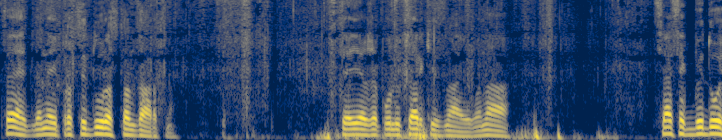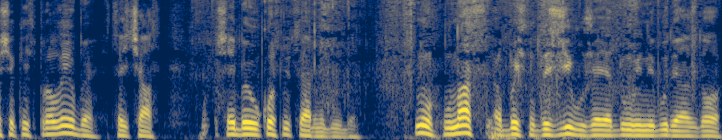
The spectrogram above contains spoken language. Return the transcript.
Це для неї процедура стандартна. Це я вже по люцерці знаю. Вона зараз якби дощ якийсь пролив би в цей час, ще й би укос люцерни був би. Ну, у нас обично дощів вже, я думаю, не буде аж до,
